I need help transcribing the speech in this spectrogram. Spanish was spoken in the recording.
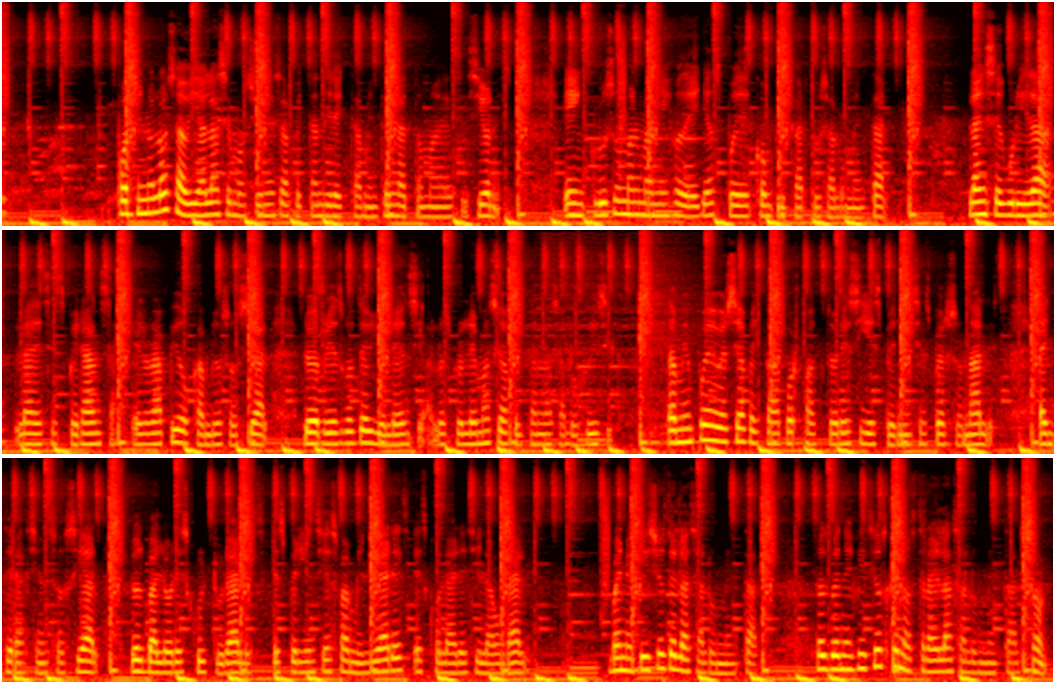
Por si no lo sabía, las emociones afectan directamente en la toma de decisiones e incluso un mal manejo de ellas puede complicar tu salud mental. La inseguridad, la desesperanza, el rápido cambio social, los riesgos de violencia, los problemas que afectan la salud física. También puede verse afectada por factores y experiencias personales, la interacción social, los valores culturales, experiencias familiares, escolares y laborales. Beneficios de la salud mental. Los beneficios que nos trae la salud mental son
